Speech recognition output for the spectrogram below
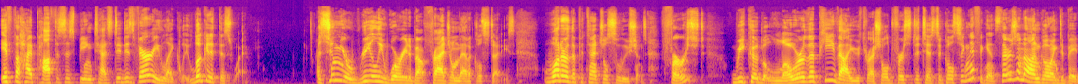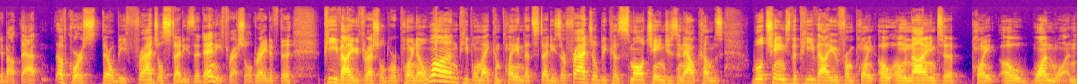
if the hypothesis being tested is very likely. Look at it this way. Assume you're really worried about fragile medical studies. What are the potential solutions? First, we could lower the p value threshold for statistical significance. There's an ongoing debate about that. Of course, there will be fragile studies at any threshold, right? If the p value threshold were 0.01, people might complain that studies are fragile because small changes in outcomes will change the p value from 0.009 to 0.011.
